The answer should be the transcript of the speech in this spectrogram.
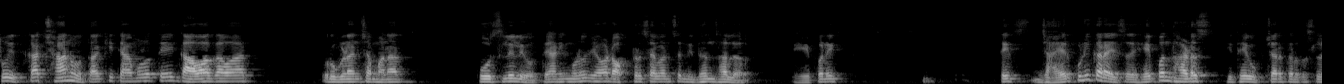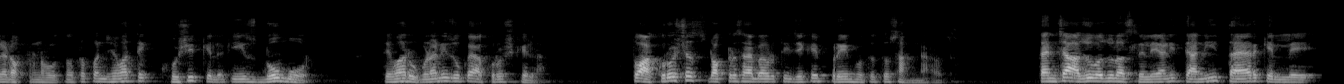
तो इतका छान होता की त्यामुळं ते गावागावात रुग्णांच्या मनात पोचलेले होते. आणि म्हणून जेव्हा डॉक्टर साहेबांचं निधन झालं हे पण एक तेच जाहीर कुणी करायचं? हे पण धाडस तिथे उपचार करत असलेल्या डॉक्टरांना होत नव्हतं. पण जेव्हा ते घोषित केलं की इज नो मोर तेव्हा रुग्णांनी जो काही आक्रोश केला तो आक्रोशच डॉक्टर साहेबावरती जे काही प्रेम होतं तो सांगणार होता. त्यांच्या आजूबाजूला असलेले आणि त्यांनी तयार केलेले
